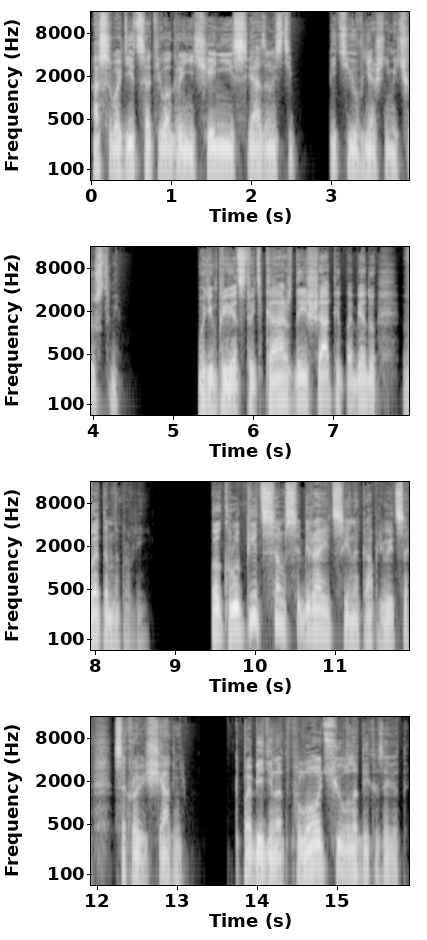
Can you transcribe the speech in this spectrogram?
освободиться от его ограничений и связанности пятью внешними чувствами. Будем приветствовать каждый шаг и победу в этом направлении. По крупицам собирается и накапливается сокровище огня. К победе над плотью владыка зовет.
